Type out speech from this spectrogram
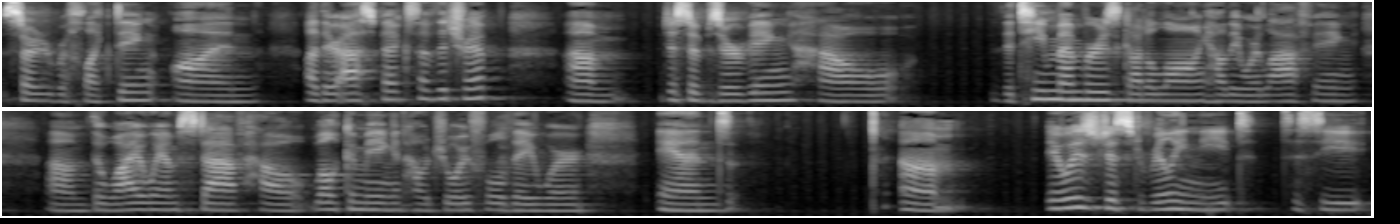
started reflecting on other aspects of the trip, um, just observing how the team members got along, how they were laughing, um, the YWAM staff, how welcoming and how joyful they were. And um, it was just really neat to see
